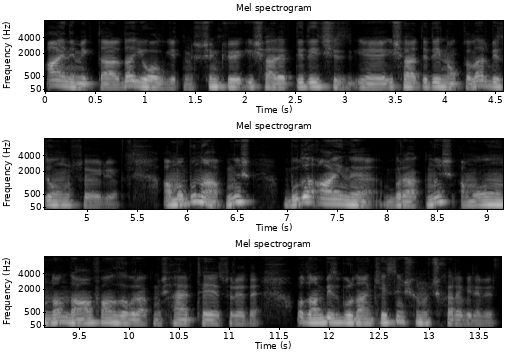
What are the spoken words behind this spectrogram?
aynı miktarda yol gitmiş. Çünkü işaretlediği, çiz, e, işaretlediği noktalar bize onu söylüyor. Ama bu ne yapmış? Bu da aynı bırakmış ama o ondan daha fazla bırakmış her t sürede. O zaman biz buradan kesin şunu çıkarabiliriz.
